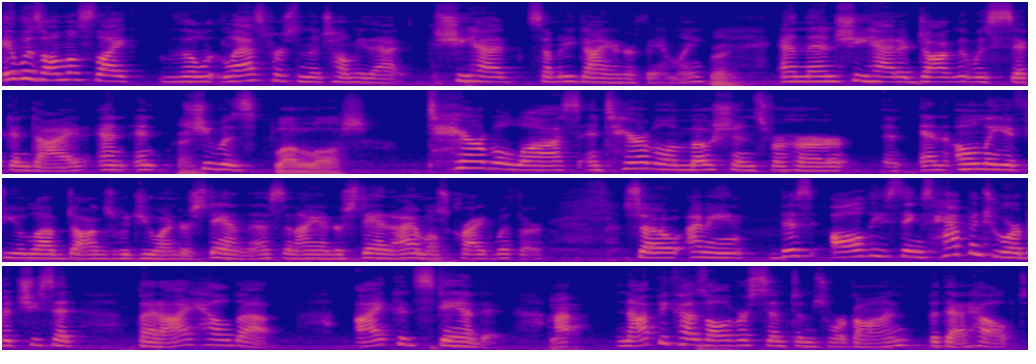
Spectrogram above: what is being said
it was almost like the last person that told me that she had somebody die in her family. Right. And then she had a dog that was sick and died. And, and she was A lot of loss. terrible loss and terrible emotions for her. And, and only if you love dogs would you understand this. And I understand. it. I almost cried with her. So I mean, this all these things happened to her, but she said, "But I held up. I could stand it." I, not because all of her symptoms were gone, but that helped,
